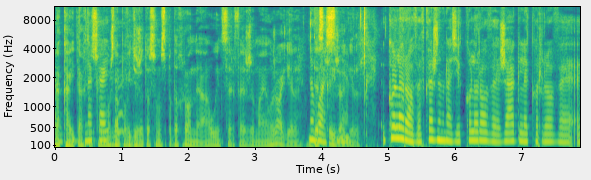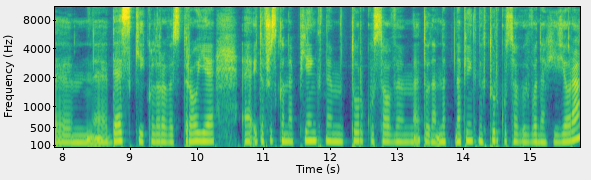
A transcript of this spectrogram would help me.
na kajtach to są, można powiedzieć, że to są spadochrony, a windsurferzy mają żagiel, no deskę właśnie. i żagiel. Kolorowe, w każdym razie kolorowe żagle, kolorowe e, deski, kolorowe stroje e, i to wszystko na pięknym turkusowym, to na, na pięknych turkusowych wodach jeziora,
